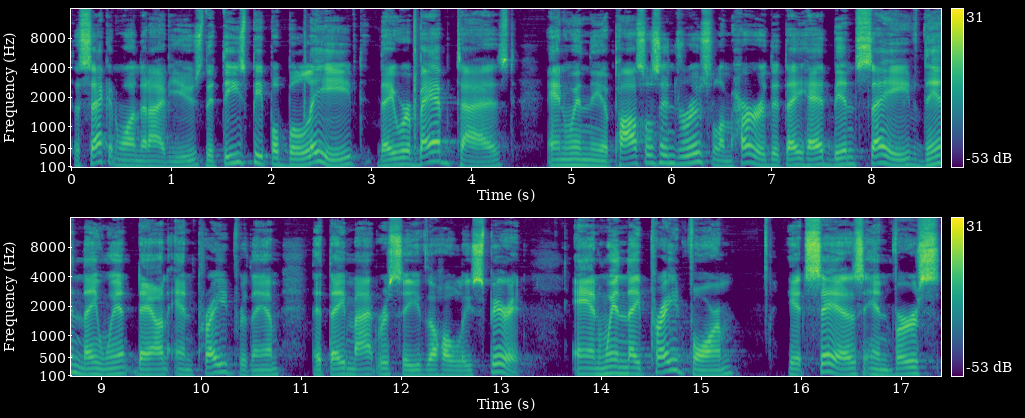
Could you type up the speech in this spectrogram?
the second one that I've used, that these people believed, they were baptized, and when the apostles in Jerusalem heard that they had been saved, then they went down and prayed for them that they might receive the Holy Spirit. And when they prayed for them, it says in verse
